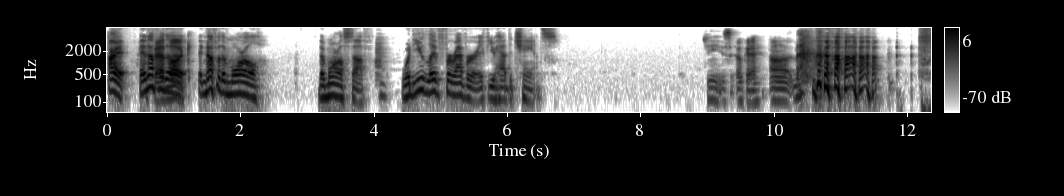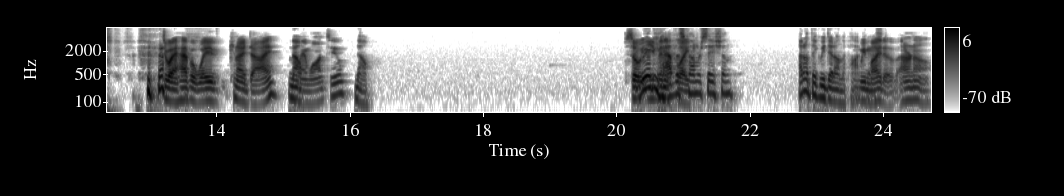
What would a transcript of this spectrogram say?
All right, enough Bad of the luck. enough of the moral, the moral stuff. Would you live forever if you had the chance? Jeez. Okay. Uh, do I have a way? Can I die? When I want to. no. So Did we already even have if this like conversation? I don't think we did on the podcast. we might have. I don't know.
